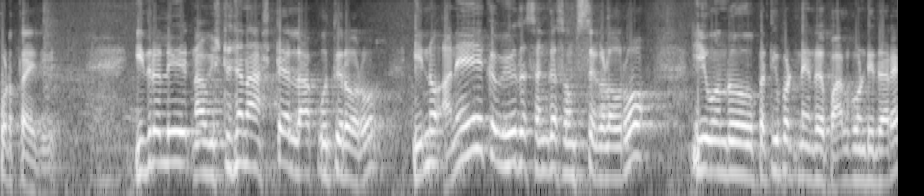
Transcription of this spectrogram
ಕೊಡ್ತಾ ಇದ್ದೀವಿ. ಇದರಲ್ಲಿ ನಾವು ಇಷ್ಟು ಜನ ಅಷ್ಟೇ ಅಲ್ಲ ಕೂತಿರೋರು. ಇನ್ನು ಅನೇಕ ವಿವಿಧ ಸಂಘ ಸಂಸ್ಥೆಗಳವರು ಈ ಒಂದು ಪ್ರತಿಭಟನೆಯಿಂದ ಪಾಲ್ಗೊಂಡಿದ್ದಾರೆ.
